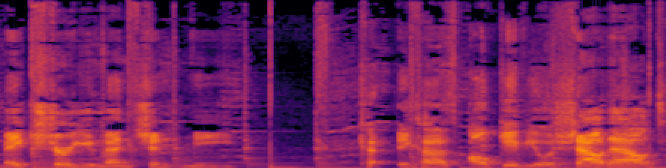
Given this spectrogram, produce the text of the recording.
make sure you mention me because I'll give you a shout out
